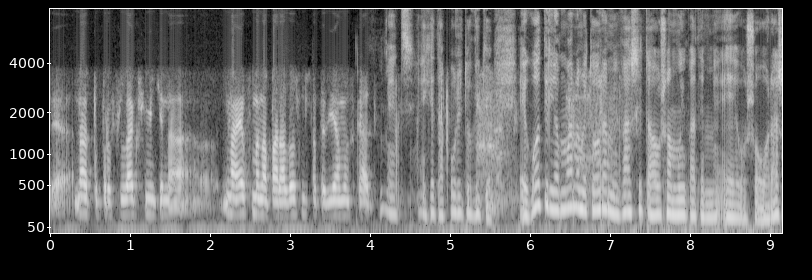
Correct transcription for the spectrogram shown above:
ε, να το προφυλάξουμε και να, να έχουμε να παραδώσουμε στα παιδιά μας κάτι. Έτσι, έχετε απόλυτο δίκιο. Εγώ αντιλαμβάνομαι τώρα με βάση τα όσα μου είπατε έως ώρας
